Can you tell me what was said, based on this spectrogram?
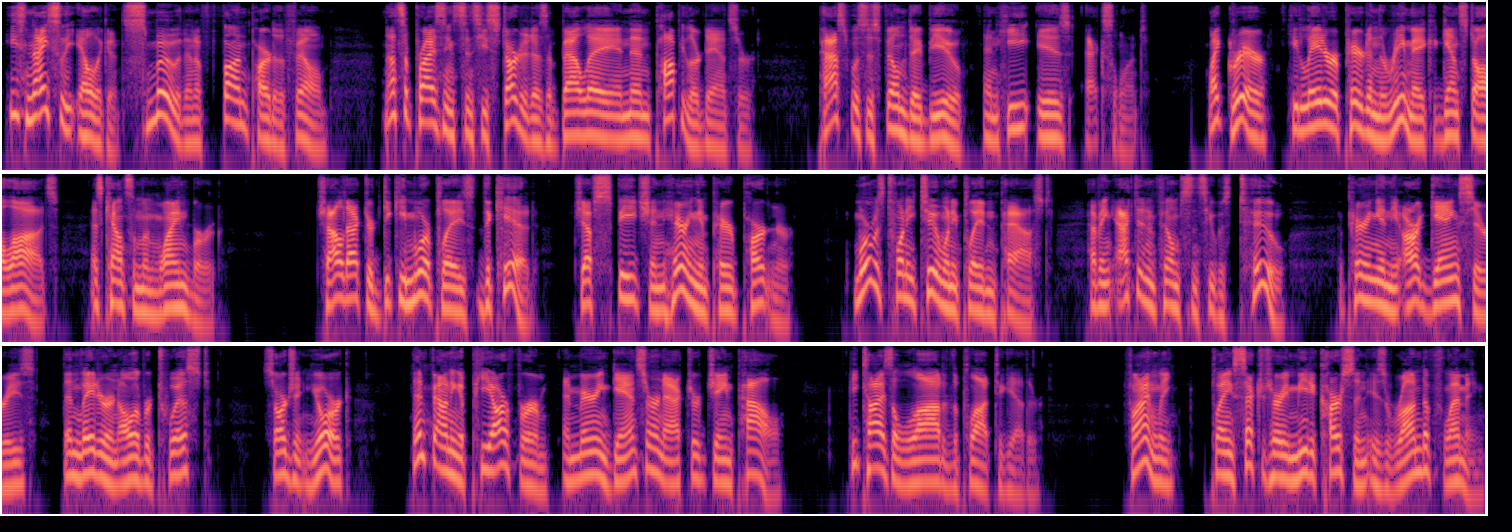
He's nicely elegant, smooth, and a fun part of the film. Not surprising since he started as a ballet and then popular dancer. Past was his film debut, and he is excellent. Like Greer, he later appeared in the remake Against All Odds as Councilman Weinberg. Child actor Dickie Moore plays The Kid, Jeff's speech and hearing impaired partner. Moore was 22 when he played in Past, having acted in films since he was two appearing in the Our Gang series, then later in Oliver Twist, Sergeant York, then founding a PR firm and marrying dancer and actor Jane Powell. He ties a lot of the plot together. Finally, playing Secretary Meta Carson is Rhonda Fleming.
